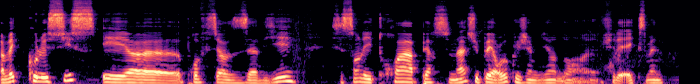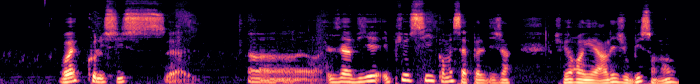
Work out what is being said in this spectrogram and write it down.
avec Colossus et euh, Professeur Xavier, ce sont les trois personnages super-héros que j'aime bien dans, chez les X-Men. Ouais, Colossus, euh, euh, Xavier, et puis aussi, comment il s'appelle déjà? Je vais regarder, j'ai oublié son nom.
